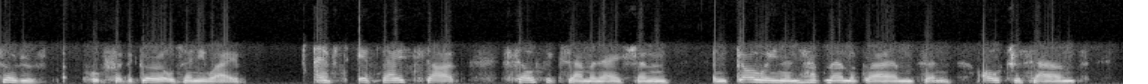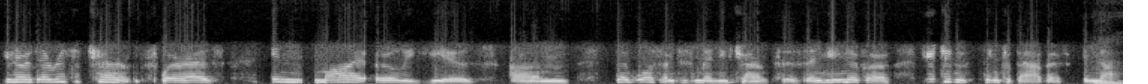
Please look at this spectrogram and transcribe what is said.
sort of for the girls anyway, if if they start self examination and go in and have mammograms and ultrasounds, you know, there is a chance. Whereas in my early years, um, there wasn't as many chances, and you never, you didn't think about it enough.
